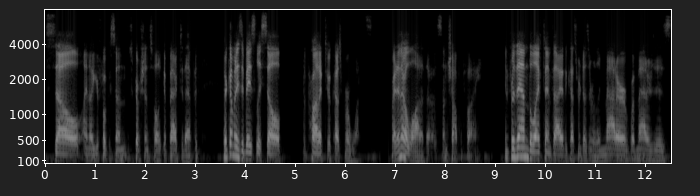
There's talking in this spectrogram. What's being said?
sell, I know you're focused on subscriptions, so I'll get back to that, but there are companies that basically sell the product to a customer once, right? And there are a lot of those on Shopify. And for them, the lifetime value of the customer doesn't really matter. What matters is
